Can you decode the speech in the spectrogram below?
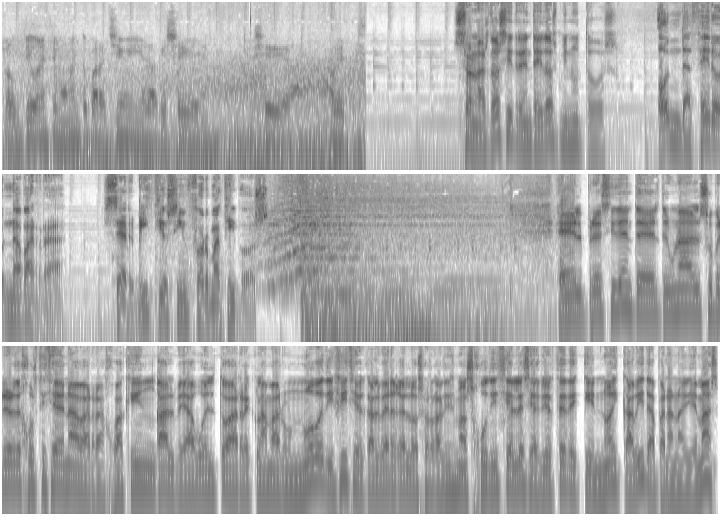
productivo en este momento para Chimi era que llegue, llegue a, a Betis. Son las 2 y 32 minutos. Onda Cero Navarra. Servicios informativos. El presidente del Tribunal Superior de Justicia de Navarra, Joaquín Galve, ha vuelto a reclamar un nuevo edificio que albergue los organismos judiciales y advierte de que no hay cabida para nadie más.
